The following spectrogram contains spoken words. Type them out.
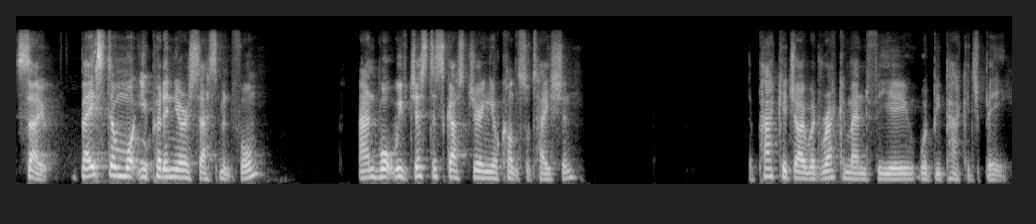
so based on what you put in your assessment form, and what we've just discussed during your consultation, the package I would recommend for you would be package B.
